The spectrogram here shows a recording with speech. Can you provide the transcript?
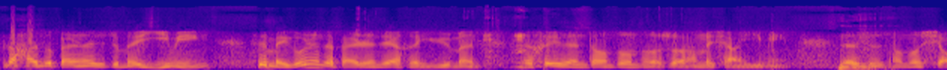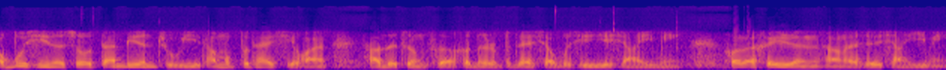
那很多白人就准备移民。所以美国人的白人也很郁闷。那黑人当总统的时候，他们想移民。那事实上从小布希的时候，单边主义，他们不太喜欢他的政策，很多人不太小布希也想移民。后来黑人上来也想移民，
